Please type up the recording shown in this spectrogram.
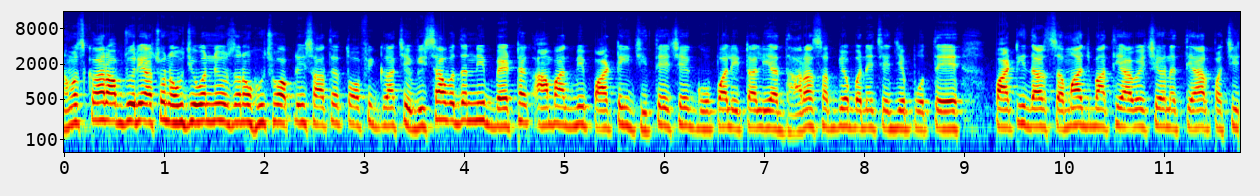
નમસ્કાર, આપ જોઈ રહ્યા છો નવજીવન ન્યૂઝ અને હું છું આપની સાથે તોફિક ગાંચી. વિસાવદનની બેઠક આમ આદમી પાર્ટી જીતે છે. ગોપાલ ઇટાલિયા ધારાસભ્ય બને છે, જે પોતે પાટીદાર સમાજમાંથી આવે છે અને ત્યાર પછી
